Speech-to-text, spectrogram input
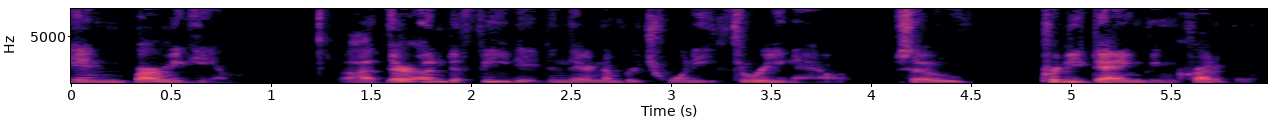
in Birmingham. Uh, they're undefeated and they're number 23 now. So pretty dang incredible.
